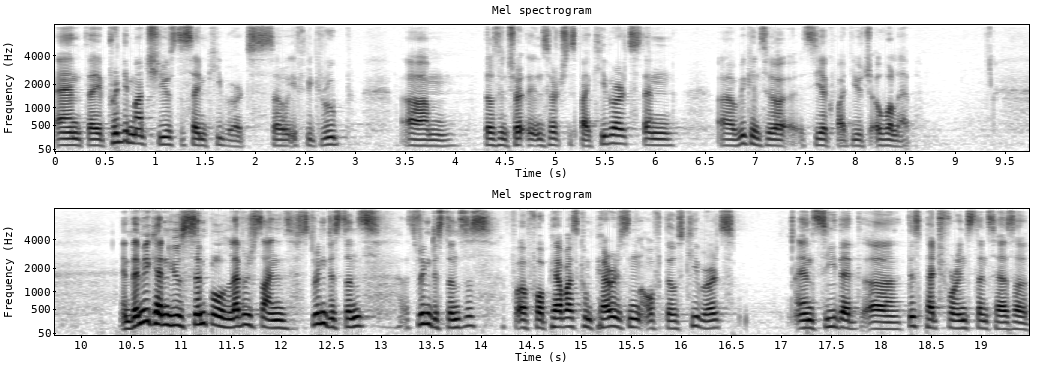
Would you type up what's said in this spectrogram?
and they pretty much use the same keywords. So if we group um, those insertions by keywords, then uh, we can see a, see a, quite huge overlap. And then we can use simple Levenshtein string distance, uh, string distances for, for, pairwise comparison of those keywords and see that uh, this patch, for instance, has a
